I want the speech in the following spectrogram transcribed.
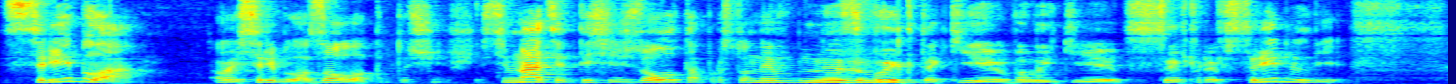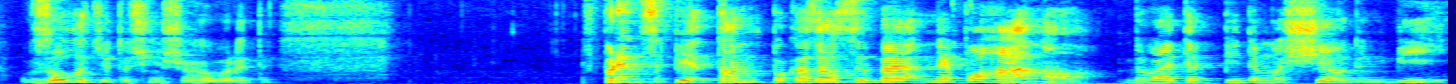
срібла. Ой, срібла, золота, точніше. 17 тисяч золота, просто не, не звик такі великі цифри в сріблі, в золоті, точніше говорити. В принципі, танк показав себе непогано. Давайте підемо ще один бій.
